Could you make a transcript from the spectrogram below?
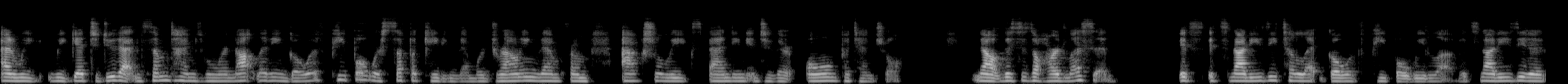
And we we get to do that. And sometimes when we're not letting go of people, we're suffocating them. We're drowning them from actually expanding into their own potential. Now, this is a hard lesson it's it's not easy to let go of people we love. It's not easy to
